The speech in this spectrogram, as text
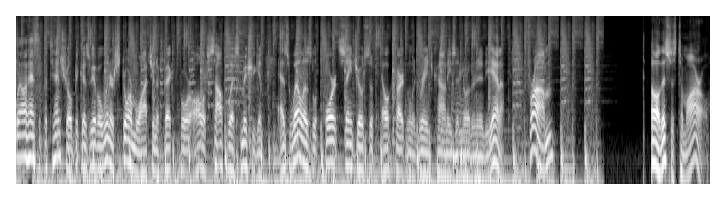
Well, it has the potential because we have a winter storm watch in effect for all of southwest Michigan, as well as LaPorte, St. Joseph, Elkhart, and LaGrange counties in northern Indiana. From, oh, this is tomorrow,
